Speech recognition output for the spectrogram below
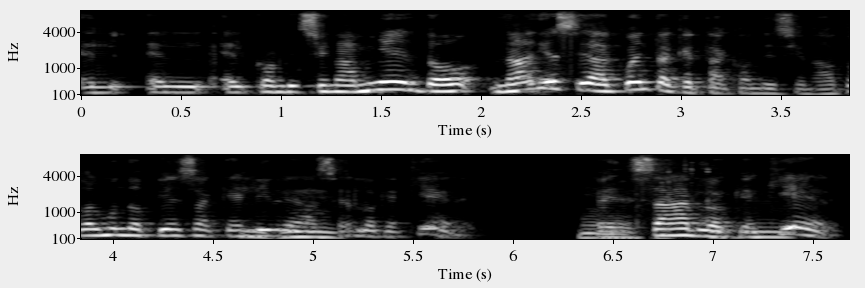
el, condicionamiento, nadie se da cuenta que está condicionado. Todo el mundo piensa que es libre de hacer lo que quiere, pensar lo que quiere.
